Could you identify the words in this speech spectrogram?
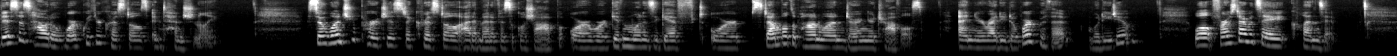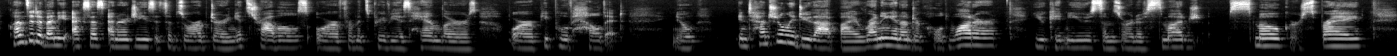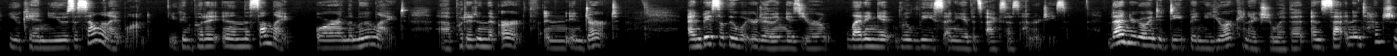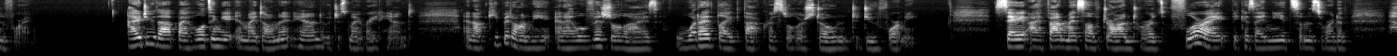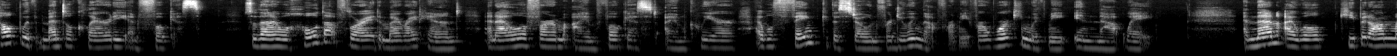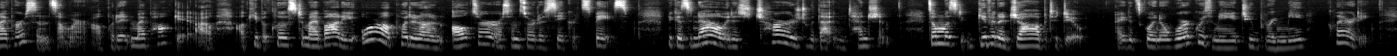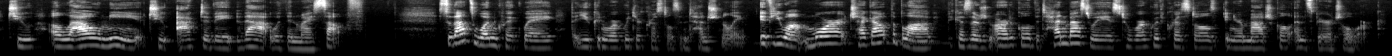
This is how to work with your crystals intentionally. So once you purchased a crystal at a metaphysical shop or were given one as a gift or stumbled upon one during your travels and you're ready to work with it, what do you do? Well, first I would say cleanse it. Cleanse it of any excess energies it's absorbed during its travels or from its previous handlers or people who've held it. You know, intentionally do that by running it under cold water. You can use some sort of smudge smoke or spray. You can use a selenite wand. You can put it in the sunlight or in the moonlight. Uh, put it in the earth and in dirt. And basically what you're doing is you're letting it release any of its excess energies. Then you're going to deepen your connection with it and set an intention for it. I do that by holding it in my dominant hand, which is my right hand, and I'll keep it on me and I will visualize what I'd like that crystal or stone to do for me. Say I found myself drawn towards fluorite because I need some sort of help with mental clarity and focus. So then I will hold that fluorite in my right hand and I will affirm I am focused, I am clear. I will thank the stone for doing that for me, for working with me in that way. And then I will keep it on my person somewhere. I'll put it in my pocket. I'll, I'll keep it close to my body, or I'll put it on an altar or some sort of sacred space. Because now it is charged with that intention. It's almost given a job to do, right? It's going to work with me to bring me clarity, to allow me to activate that within myself. So that's one quick way that you can work with your crystals intentionally. If you want more, check out the blog because there's an article, The 10 Best Ways to Work with Crystals in Your Magical and Spiritual Work.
